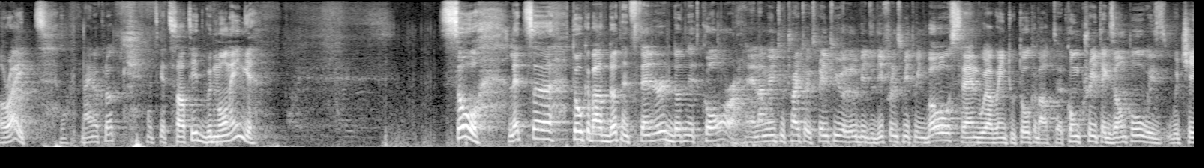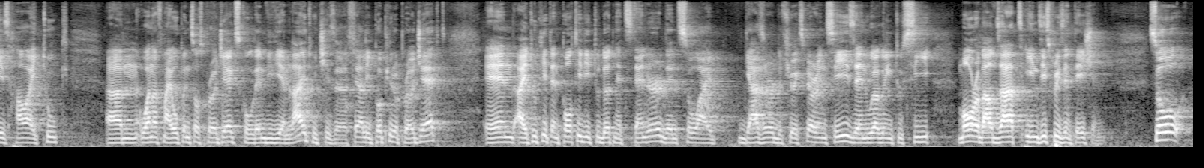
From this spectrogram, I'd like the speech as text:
All right, nine o'clock, let's get started. Good morning. So let's uh, talk about .NET Standard, .NET Core, and I'm going to try to explain to you a little bit the difference between both, and we are going to talk about a concrete example, with, which is how I took um, one of my open source projects called MVVM Light, which is a fairly popular project, and I took it and ported it to .NET Standard, and so I gathered a few experiences, and we are going to see more about that in this presentation. So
